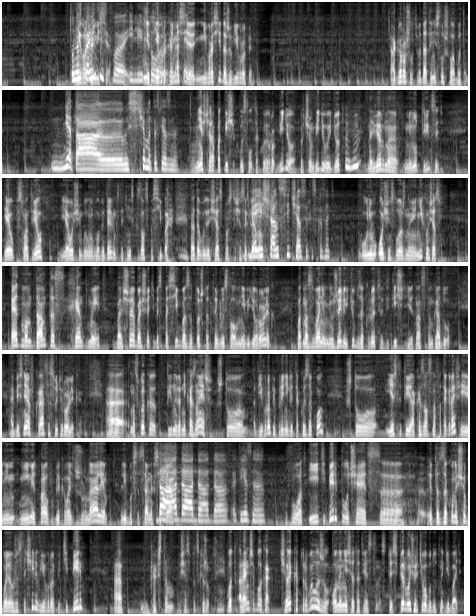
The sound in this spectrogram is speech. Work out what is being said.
У нас Еврокомиссия. правительство или Нет, что? Еврокомиссия опять? не в России, даже в Европе. Огорошил тебя, да? Ты не слышал об этом? Нет, а э, с чем это связано? Мне вчера подписчик выслал такое видео, причем видео идет, Мгм. наверное, минут 30. Я его посмотрел, я очень был ему благодарен, кстати, не сказал спасибо. Надо будет сейчас просто сейчас У тебя есть шанс сейчас это сказать. У него очень сложный ник, ну сейчас. Эдмонд Дантес Handmade. Большое-большое тебе спасибо за то, что ты выслал мне видеоролик под названием «Неужели YouTube закроется в 2019 году?». Объясняю вкратце суть ролика. А, насколько ты наверняка знаешь, что в Европе приняли такой закон, что если ты оказался на фотографии, ее не, не имеют права публиковать в журнале, либо в социальных Да, сетях. да, да, да. Это я знаю. Вот. И теперь, получается, этот закон еще более ужесточили в Европе. Теперь, а, как же там, сейчас подскажу. Вот раньше было как? Человек, который выложил, он и несет ответственность. То есть в первую очередь его будут нагибать.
